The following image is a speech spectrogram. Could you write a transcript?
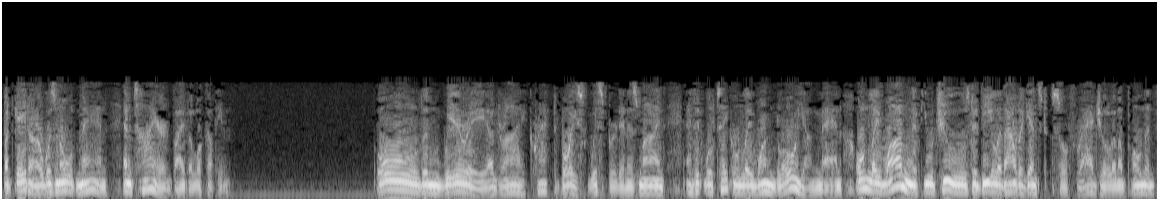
But Gaedar was an old man, and tired by the look of him. Old and weary, a dry, cracked voice whispered in his mind, and it will take only one blow, young man, only one if you choose to deal it out against so fragile an opponent.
